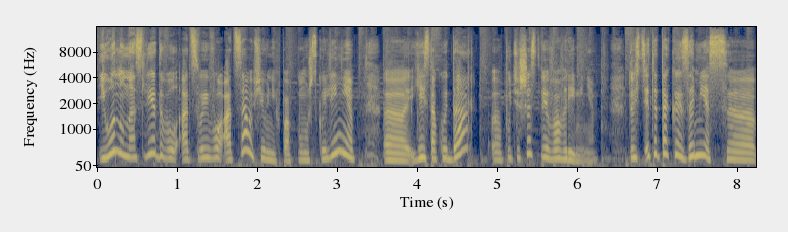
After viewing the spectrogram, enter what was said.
и он унаследовал от своего отца, вообще у них по, мужской линии, э, есть такой дар э, путешествия во времени. То есть это такой замес э,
